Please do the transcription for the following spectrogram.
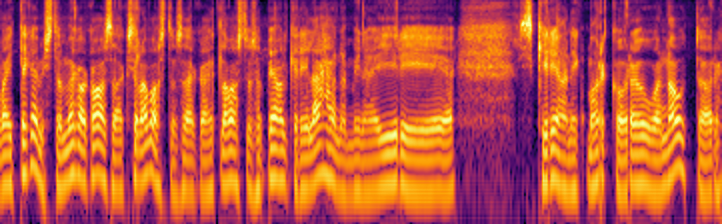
vaid tegemist on väga kaasaegse lavastusega, et lavastuse pealkiri Lähenemine Iiri siis kirjanik Marko Rõu on autor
